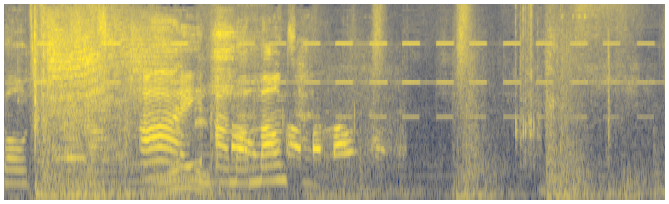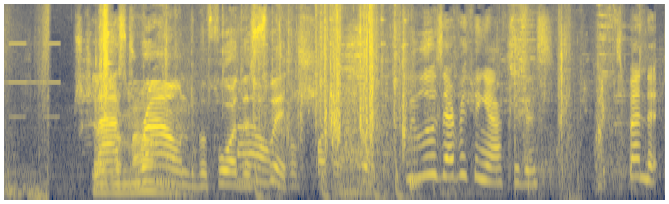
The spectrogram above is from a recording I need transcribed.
You were. I am a mountain. Last round oh, before the switch. We lose everything after this. Spend it.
